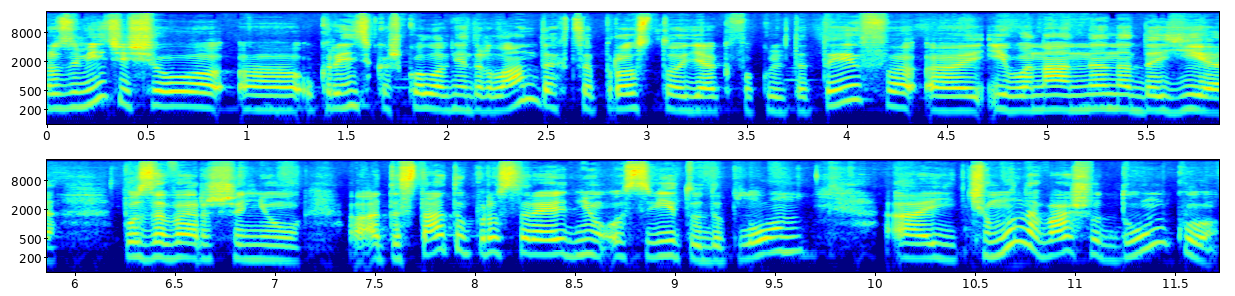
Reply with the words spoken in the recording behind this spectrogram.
Розуміючи, що е, українська школа в Нідерландах це просто як факультатив, е, і вона не надає по завершенню атестату про середню освіту, диплом. Е, чому, на вашу думку,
